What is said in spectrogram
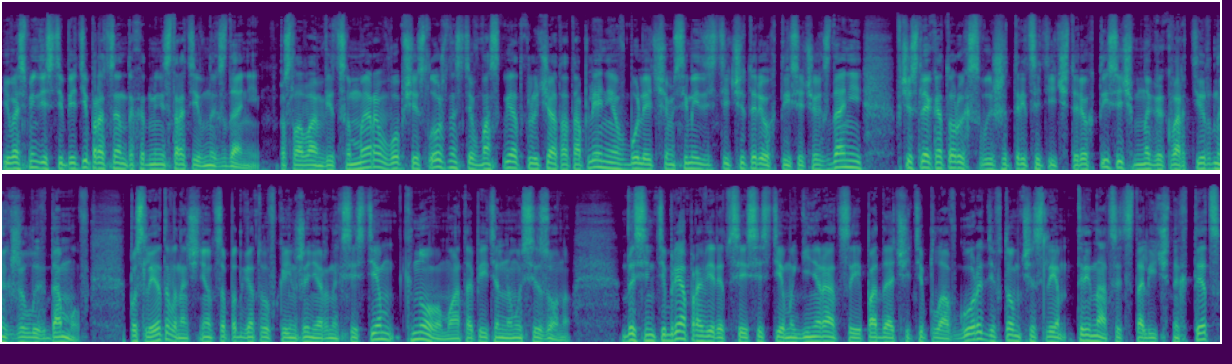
и 85% административных зданий. По словам вице-мэра, в общей сложности в Москве отключат отопление в более чем 74 тысячах зданий, в числе которых свыше 34 тысяч многоквартирных жилых домов. После этого начнется подготовка инженерных систем к новому отопительному отопительному сезону. До сентября проверят все системы генерации и подачи тепла в городе, в том числе 13 столичных ТЭЦ,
